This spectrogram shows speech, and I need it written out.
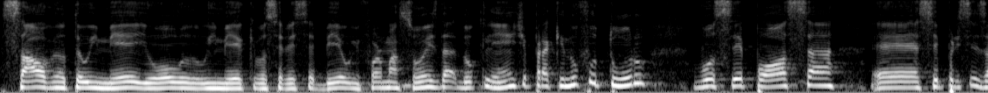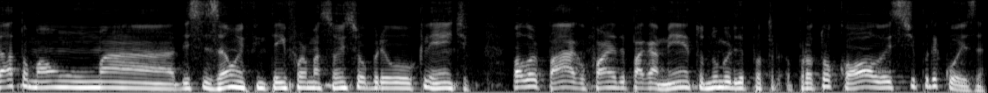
salve no teu e-mail ou o e-mail que você recebeu, informações da- do cliente, para que no futuro você possa, eh, se precisar, tomar uma decisão, enfim, ter informações sobre o cliente, valor pago, forma de pagamento, número de prot- protocolo, esse tipo de coisa.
